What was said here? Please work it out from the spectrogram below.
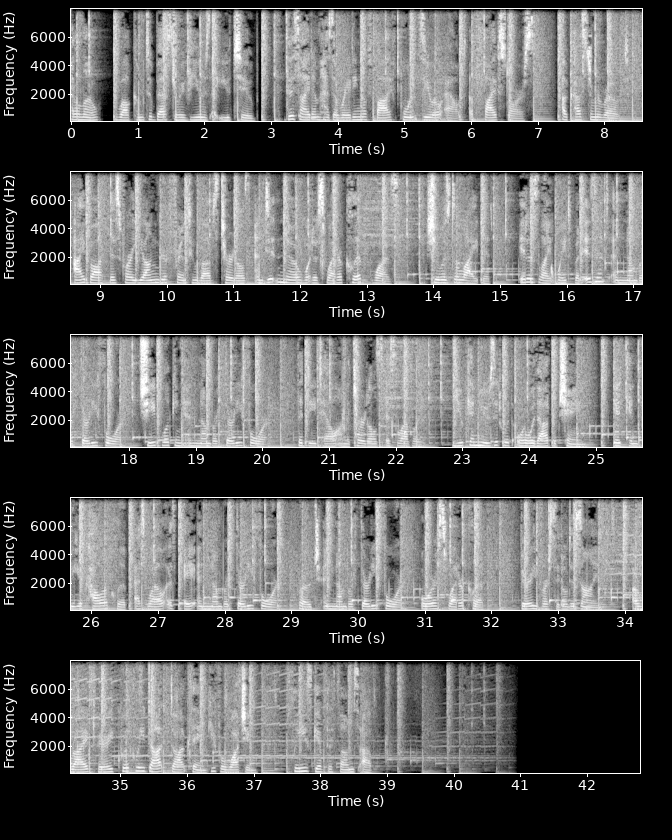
Hello, welcome to Best Reviews at YouTube. This item has a rating of 5.0 out of 5 stars. A customer wrote, I bought this for a younger friend who loves turtles and didn't know what a sweater clip was. She was delighted. It is lightweight but isn't and number 34, cheap looking and number 34. The detail on the turtles is lovely. You can use it with or without the chain. It can be a collar clip as well as a and number 34, brooch and number 34, or a sweater clip. Very versatile design. Arrived very quickly. Dot dot. Thank you for watching. Please give the thumbs up.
